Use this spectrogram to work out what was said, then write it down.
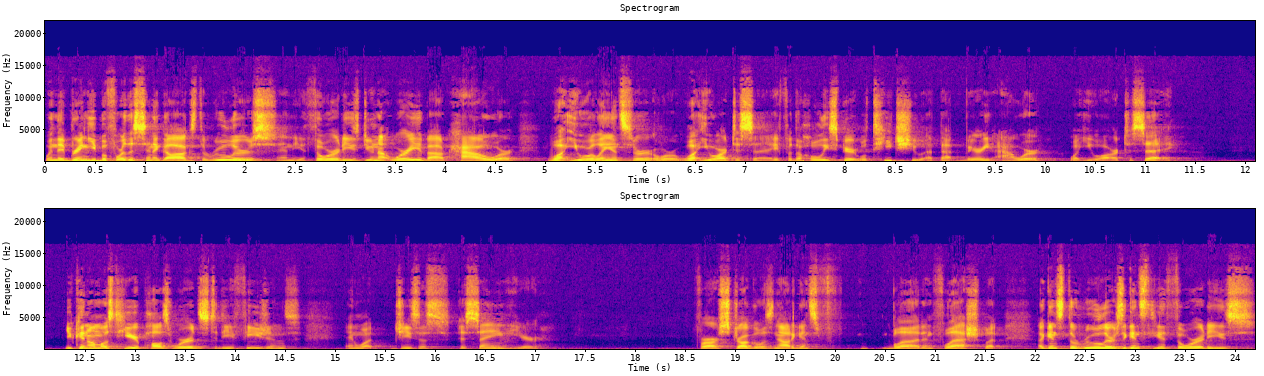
when they bring you before the synagogues, the rulers, and the authorities, do not worry about how or what you will answer or what you are to say, for the Holy Spirit will teach you at that very hour what you are to say. You can almost hear Paul's words to the Ephesians and what Jesus is saying here. For our struggle is not against blood and flesh, but against the rulers, against the authorities,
